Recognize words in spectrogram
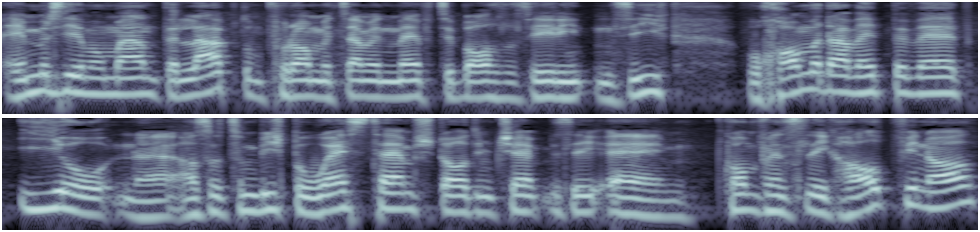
haben wir sie im Moment erlebt und vor allem jetzt auch mit dem FC Basel sehr intensiv. Wo kann man diesen Wettbewerb einordnen? Also zum Beispiel West Ham steht im Champions League, äh, Conference League Halbfinal.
